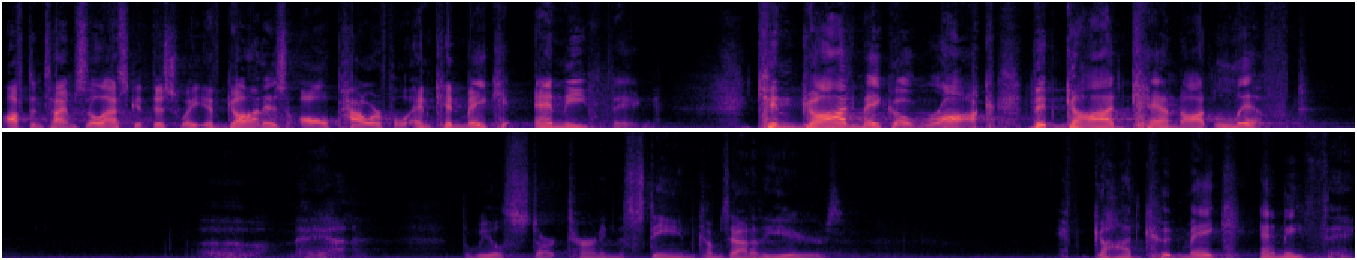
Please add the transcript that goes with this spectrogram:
Oftentimes they'll ask it this way If God is all powerful and can make anything, can God make a rock that God cannot lift? Oh, man. The wheels start turning, the steam comes out of the ears. If God could make anything,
